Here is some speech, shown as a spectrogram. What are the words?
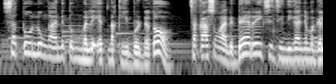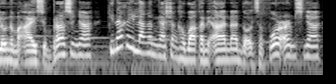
sa tulong nga nitong maliit na keyboard na to. Sa kaso nga ni Derek, since hindi nga niya magalaw na maayos yung braso niya, kinakailangan nga siyang hawakan ni Anna doon sa forearms niya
